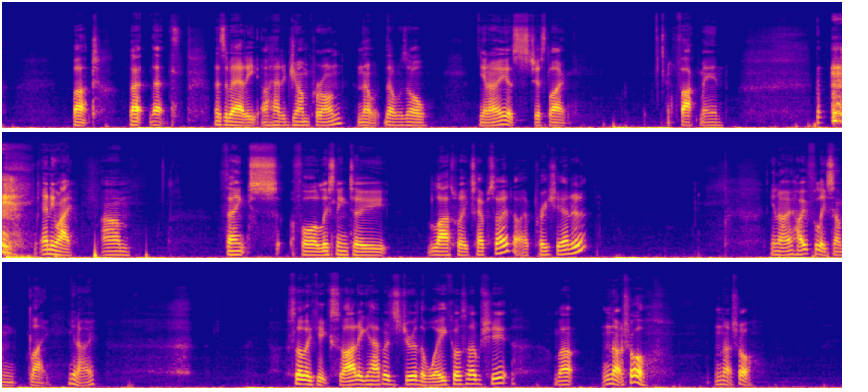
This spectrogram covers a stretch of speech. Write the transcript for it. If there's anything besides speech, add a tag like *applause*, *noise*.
But that that that's about it. I had a jumper on and that that was all. You know, it's just like fuck man. *clears throat* anyway, um thanks for listening to last week's episode. I appreciated it. You know, hopefully some like, you know, something exciting happens during the week or some shit. But I'm not sure. I'm not sure.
